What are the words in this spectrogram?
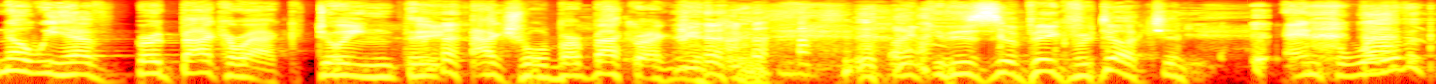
no, we have Burt Bacharach doing the actual Burt Bacharach music. like this is a big production. And for whatever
